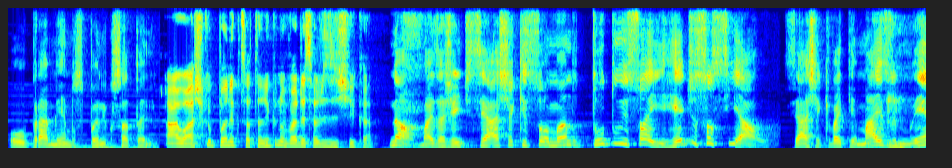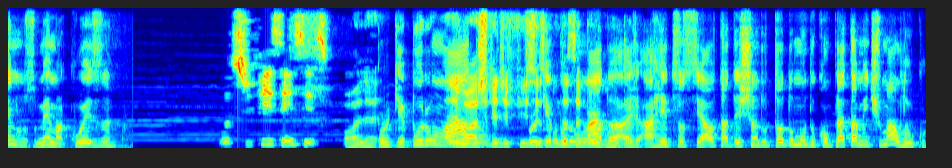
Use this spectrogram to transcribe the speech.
ou para menos pânico satânico? Ah, eu acho que o pânico satânico não vai deixar de existir, cara. Não, mas a gente, você acha que somando tudo isso aí, rede social, você acha que vai ter mais ou menos, mesma coisa? Putz, difícil, hein, Cis? Olha. Porque por um lado. Eu acho que é difícil porque responder por um lado, a, a, rede social tá deixando todo mundo completamente maluco.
